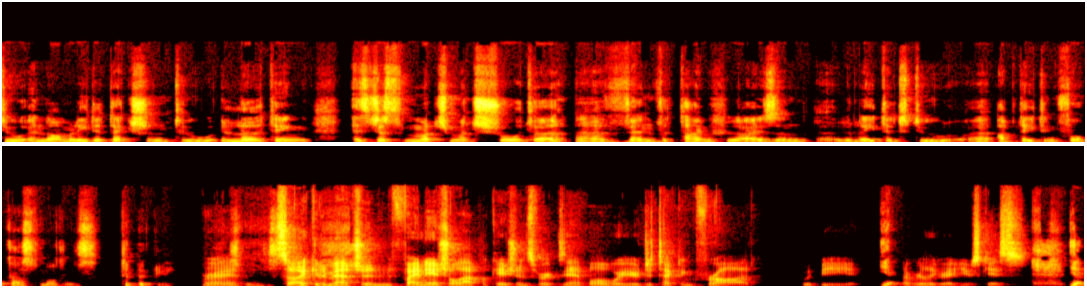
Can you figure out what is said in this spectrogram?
to anomaly detection to alerting is just much much shorter uh, than the time horizon uh, related to uh, updating forecast models typically right so i can imagine financial applications for example where you're detecting fraud would be yeah. a really great use case. Yeah,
